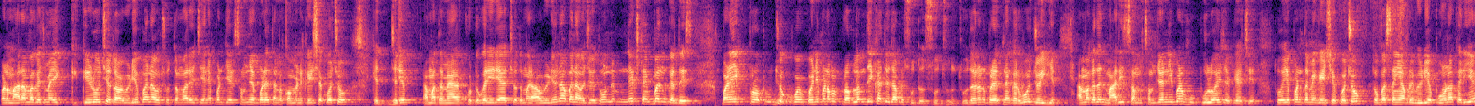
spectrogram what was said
પણ મારા મગજમાં એક કીડો છે તો આ વીડિયો બનાવું છું. તમારે જેને પણ જે સમજ પડે તમે કોમેન્ટ કરી શકો છો કે જે આમાં તમે આ ખોટું કરી રહ્યા છો, તમારે આ વીડિયો ના બનાવવો જોઈએ તો હું નેક્સ્ટ ટાઈમ બંધ કરી દઈશ. પણ એક જો કોઈ, કોઈને પણ પ્રોબ્લેમ દેખાતી હોય તો આપણે સુધ- સુધ- સુધ- સુધારવાનો પ્રયત્ન કરવો જોઈએ. આમાં કદાચ મારી સમ- સમજણની પણ ભૂલ હોઈ શકે છે. તો એ પણ તમે કહી શકો છો. તો બસ અહીંયા આપણે વીડિયો પૂર્ણ કરીએ.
